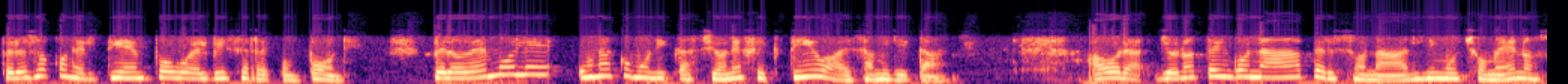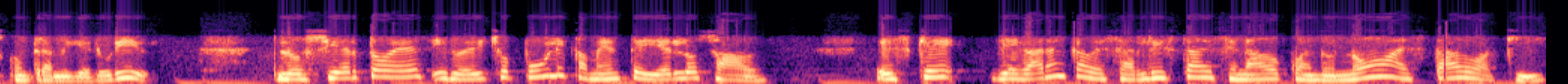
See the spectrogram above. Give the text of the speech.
pero eso con el tiempo vuelve y se recompone. Pero démosle una comunicación efectiva a esa militancia. Ahora, yo no tengo nada personal, ni mucho menos, contra Miguel Uribe. Lo cierto es, y lo he dicho públicamente y él lo sabe, es que llegar a encabezar lista de Senado cuando no ha estado aquí,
